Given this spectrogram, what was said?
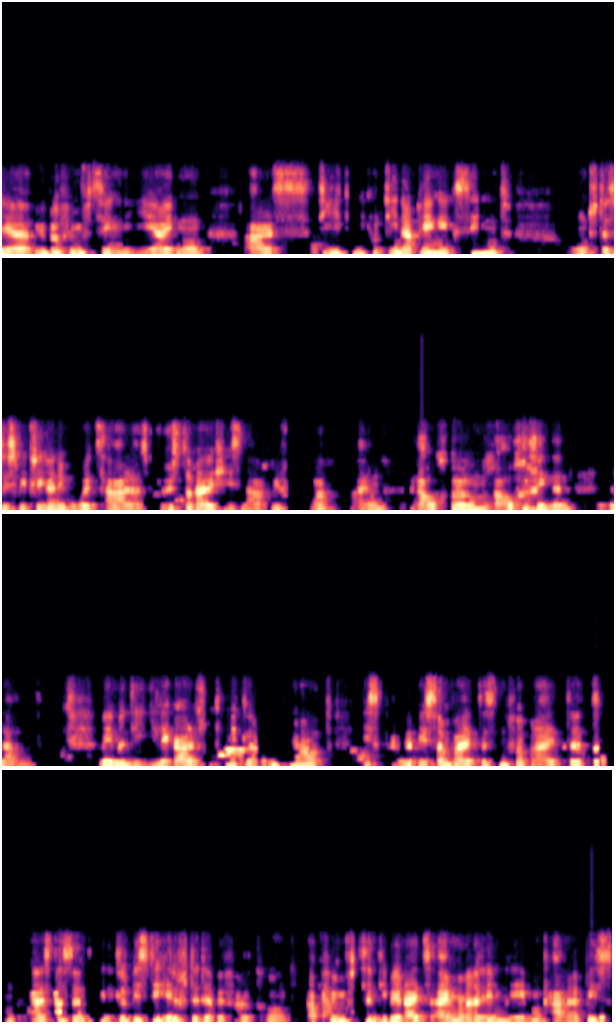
der über 15-Jährigen als die, die nikotinabhängig sind. Und das ist wirklich eine hohe Zahl. Also Österreich ist nach wie vor ein Raucher- und Raucherinnenland. Wenn man die illegalen Suchtmittel anschaut, ist Cannabis am weitesten verbreitet. Und das heißt, dass ein Drittel bis die Hälfte der Bevölkerung ab 15, die bereits einmal im Leben Cannabis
